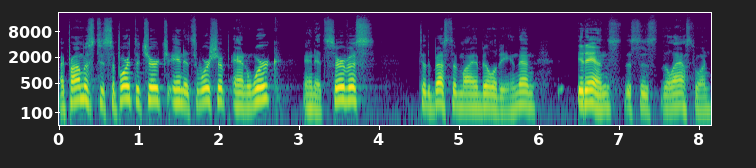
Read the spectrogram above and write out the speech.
I promise to support the church in its worship and work and its service to the best of my ability. And then it ends, this is the last one.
